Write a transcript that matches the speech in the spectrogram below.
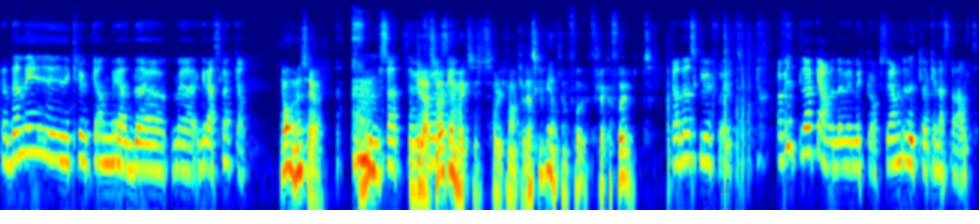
ja den är i krukan med, eh, med gräslöken. Ja, nu ser jag. Mm. Så att Gräslöken växer så det knakar. Den skulle vi egentligen få, försöka få ut. Ja, den skulle vi få ut. Ja, vitlök använder vi mycket också. Jag använder vitlök i nästan allt.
